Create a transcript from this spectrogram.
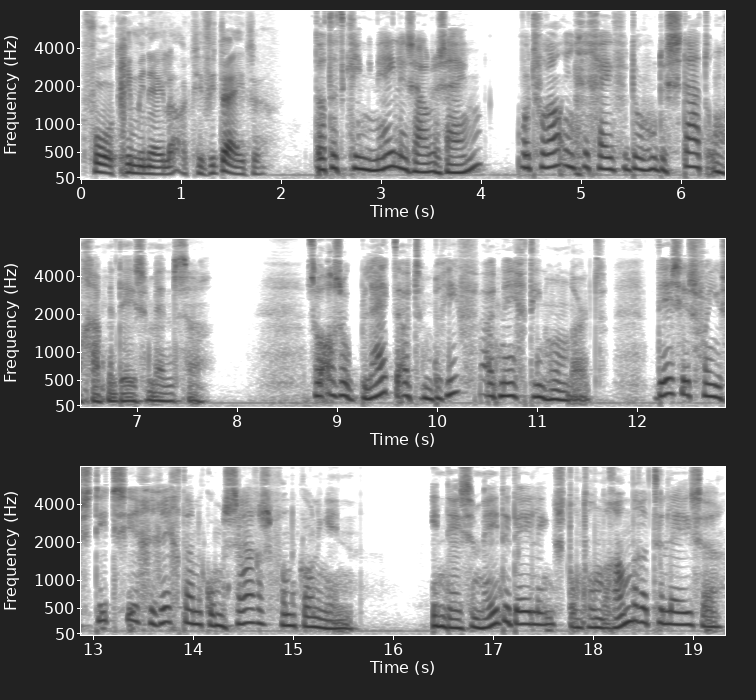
voor criminele activiteiten. Dat het criminelen zouden zijn, wordt vooral ingegeven door hoe de staat omgaat met deze mensen. Zoals ook blijkt uit een brief uit 1900. Deze is van justitie gericht aan de commissarissen van de koningin. In deze mededeling stond onder andere te lezen.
